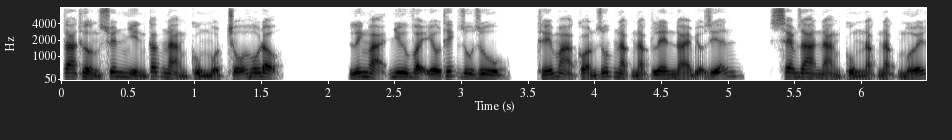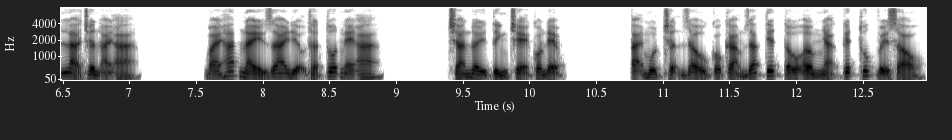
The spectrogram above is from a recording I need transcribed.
Ta thường xuyên nhìn các nàng cùng một chỗ hỗ động. Linh mại như vậy yêu thích du du, thế mà còn giúp nặc nặc lên đài biểu diễn, xem ra nàng cùng nặc nặc mới là chân ai a. Bài hát này giai điệu thật tốt nghe a. Tràn đầy tính trẻ con đẹp. Tại một trận giàu có cảm giác tiết tấu âm nhạc kết thúc về sau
